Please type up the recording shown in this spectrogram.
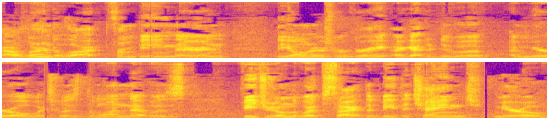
I learned a lot from being there, and the owners were great. I got to do a, a mural, which was the one that was featured on the website. The Be the Change mural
